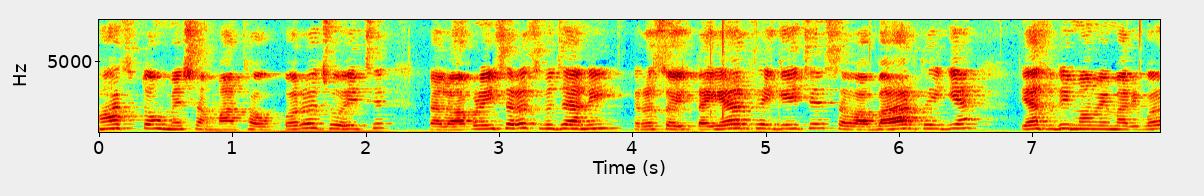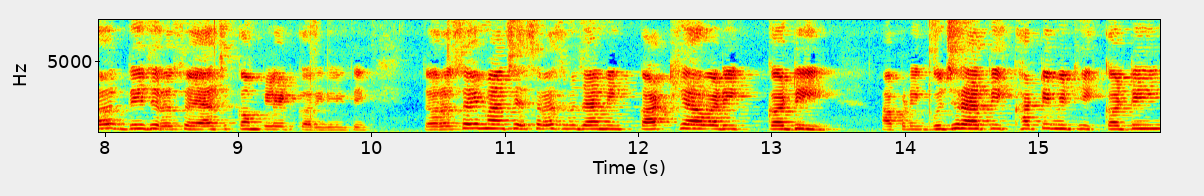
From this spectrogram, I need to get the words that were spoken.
હાથ તો હંમેશા માથા ઉપર જ હોય છે. ચાલો, આપણી સરસ મજાની રસોઈ તૈયાર થઈ ગઈ છે. સવા બાર થઈ ગયા. ત્યાં સુધીમાં મેં મારી બધી જ રસોઈ આજ કમ્પ્લીટ કરી લીધી. તો રસોઈમાં છે સરસ મજાની કાઠિયાવાડી કઢી, આપણી ગુજરાતી ખાટી મીઠી કઢી,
